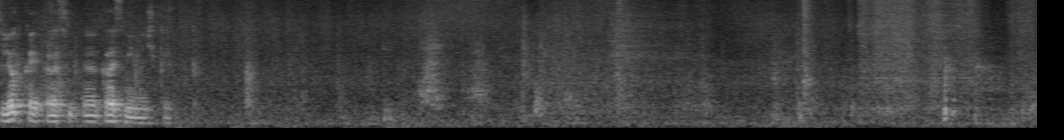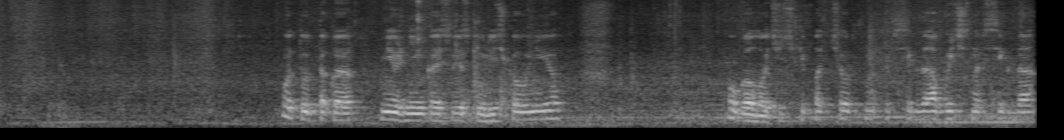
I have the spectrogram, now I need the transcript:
с легкой крас- э, красниночкой. Вот тут такая нежненькая свистулечка у нее. Уголочечки подчеркнуты всегда, обычно всегда.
